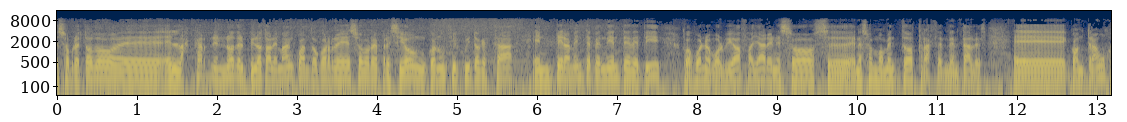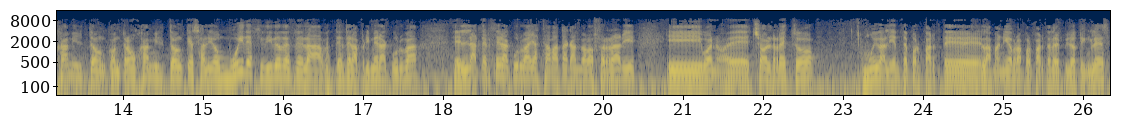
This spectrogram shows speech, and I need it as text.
sobre todo en las carnes ¿no? del piloto alemán, cuando corre sobre presión con un circuito que está enteramente pendiente de ti, pues bueno, volvió a fallar en esos, en esos momentos trascendentales. Contra un Hamilton, contra un Hamilton que salió muy decidido desde la, desde la primera curva. En la tercera curva ya estaba atacando a los Ferrari y bueno, echó el resto muy valiente por parte la maniobra por parte del piloto inglés.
